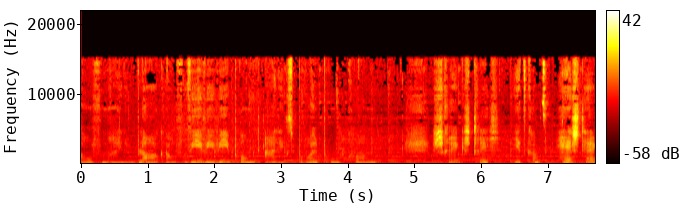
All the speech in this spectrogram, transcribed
auf meinem Blog auf www.alexbroll.com Schrägstrich, jetzt kommt's, Hashtag,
